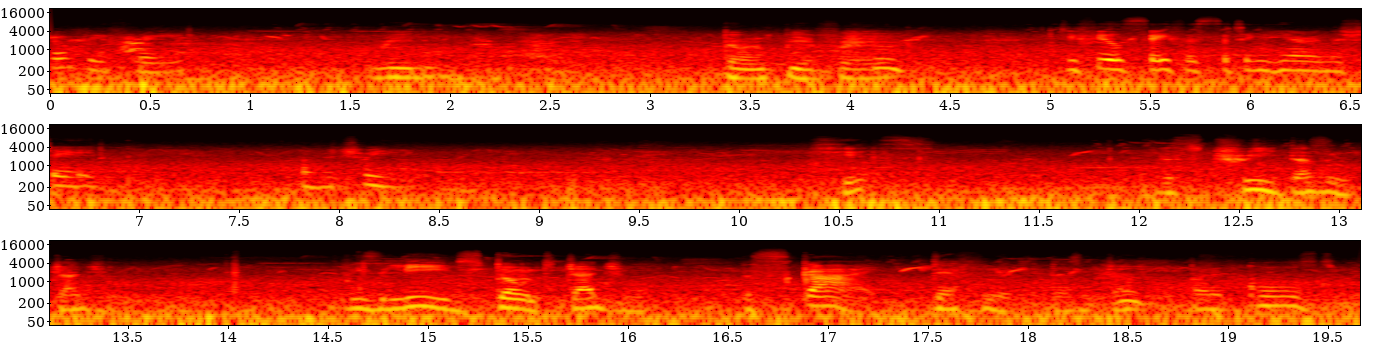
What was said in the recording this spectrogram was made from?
Don't be afraid. Really? Don't be afraid. Hmm. Do you feel safer sitting here in the shade of a tree? Yes. This tree doesn't judge me. These leaves don't judge me. The sky definitely doesn't judge me, but it calls to me.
